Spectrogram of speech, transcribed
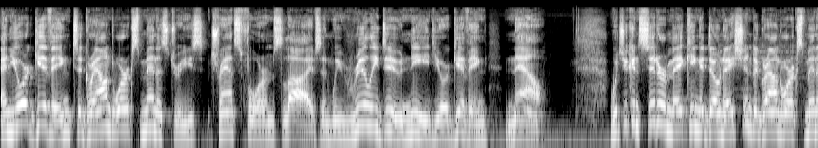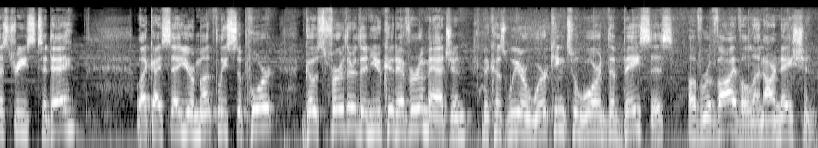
And your giving to Groundworks Ministries transforms lives, and we really do need your giving now. Would you consider making a donation to Groundworks Ministries today? Like I say, your monthly support goes further than you could ever imagine because we are working toward the basis of revival in our nation.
